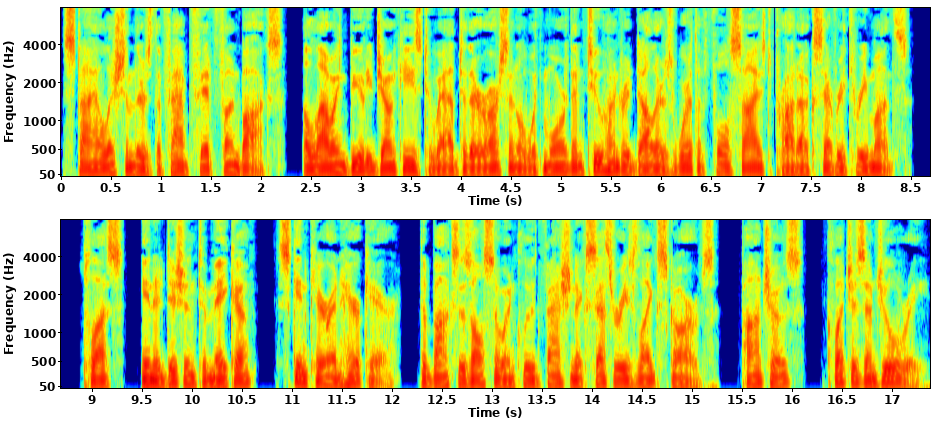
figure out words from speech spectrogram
stylish and there's the FabFit Fun Box, allowing beauty junkies to add to their arsenal with more than $200 worth of full-sized products every three months. Plus, in addition to makeup, skincare and haircare, the boxes also include fashion accessories like scarves, ponchos, clutches and jewelry,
